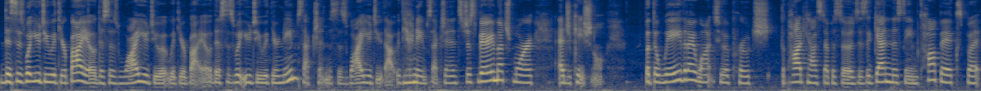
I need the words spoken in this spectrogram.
This is what you do with your bio. This is why you do it with your bio. This is what you do with your name section. This is why you do that with your name section. It's just very much more educational. But the way that I want to approach the podcast episodes is again the same topics, but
